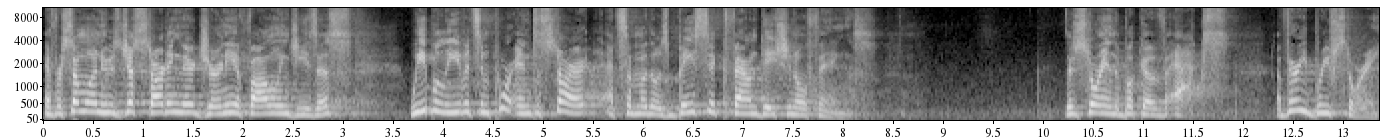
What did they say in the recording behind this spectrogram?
And for someone who's just starting their journey of following Jesus, we believe it's important to start at some of those basic foundational things. There's a story in the book of Acts, a very brief story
